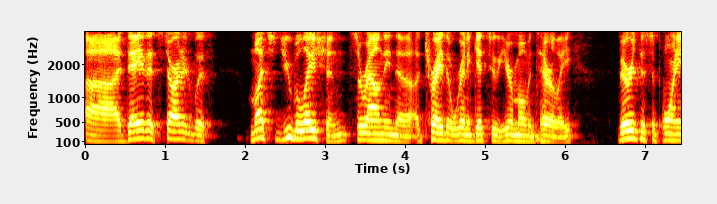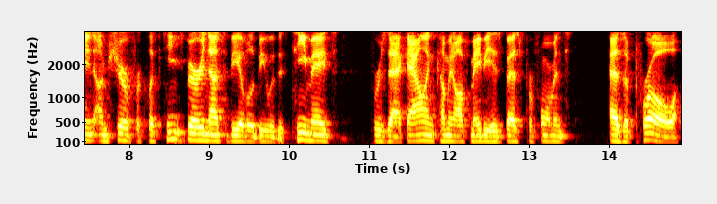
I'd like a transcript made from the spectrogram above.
Uh, a day that started with much jubilation surrounding a, a trade that we're going to get to here momentarily. Very disappointing, I'm sure, for Cliff Kingsbury not to be able to be with his teammates, for Zach Allen coming off maybe his best performance as a pro.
